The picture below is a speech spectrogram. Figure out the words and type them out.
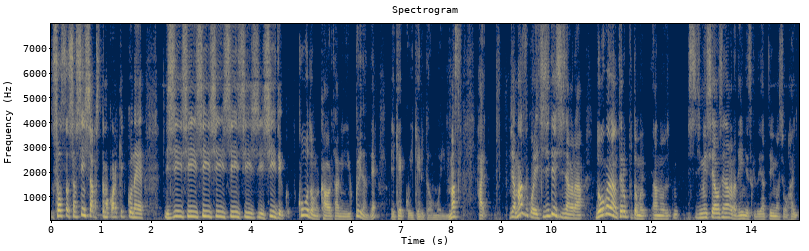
ー、そうすると初心者がしてもこれ結構ね CCCCCCCC でコードが変わるためにゆっくりなんで、ね、え結構いけると思います。はい。じゃあまずこれ一時停止しながら動画内のテロップともあの示し合わせながらでいいんですけどやってみましょう。はい。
